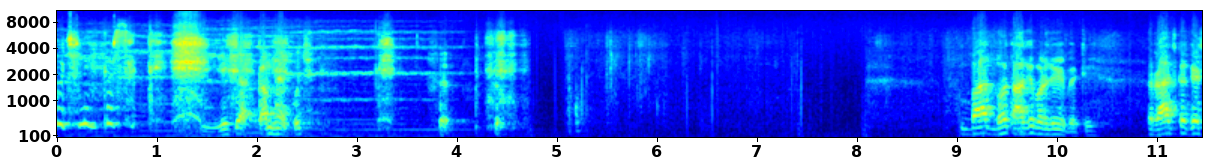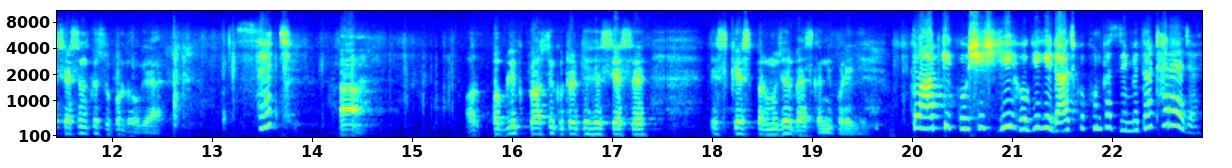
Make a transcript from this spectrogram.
कुछ नहीं कर सकते। ये क्या कम है कुछ? बात बहुत आगे बढ़ गई है बेटी। राज का केस सेशन के सुपुर्द हो गया है। सच? हाँ। और पब्लिक प्रोसिक्यूटर की हैसियत से इस केस पर मुझे बहस करनी पड़ेगी। तो आपकी कोशिश ये होगी कि राज को खून का जिम्मेदार ठहराया जाए?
